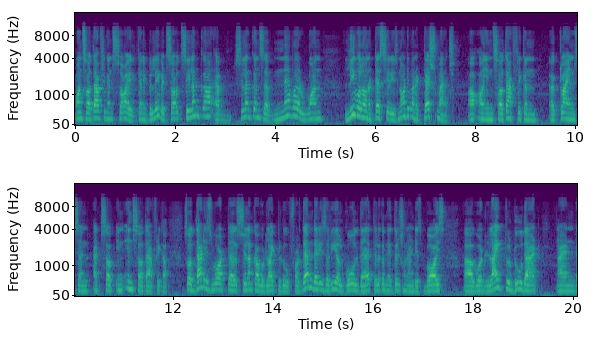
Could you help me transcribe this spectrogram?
on South African soil. Can you believe it? So Sri Lanka, have, Sri Lankans have never won, leave alone a test series, not even a test match uh, uh in South African uh, climes and at South, in, in South Africa. So that is what uh, Sri Lanka would like to do. For them, there is a real goal there. Tillakaratne Dilshan and his boys uh, would like to do that and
